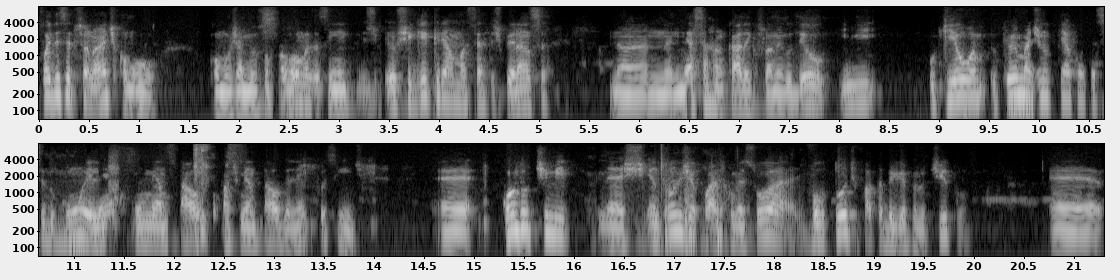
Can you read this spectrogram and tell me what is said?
foi decepcionante, como, como o Jamilson falou, mas assim, eu cheguei a criar uma certa esperança na, nessa arrancada que o Flamengo deu e o que eu, o que eu imagino que tenha acontecido com o elenco, com o mental, com a parte mental do elenco foi o seguinte, é, quando o time né, entrou no G4 começou a, voltou de fato a briga pelo título, é,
